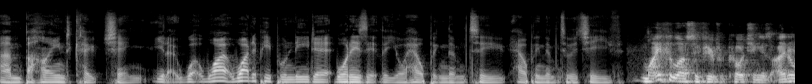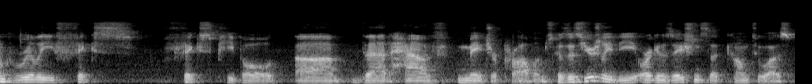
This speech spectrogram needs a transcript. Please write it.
um, behind coaching? You know, wh- why why do people need it? What is it that you're helping them to helping them to achieve? My philosophy for coaching is I don't really fix fix people uh, that have major problems because it's usually the organizations that come to us.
